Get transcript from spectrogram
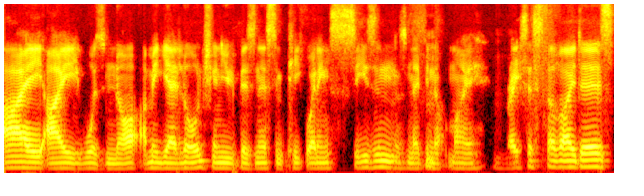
I I was not. I mean, yeah, launching a new business in peak wedding season is maybe hmm. not my greatest of ideas.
